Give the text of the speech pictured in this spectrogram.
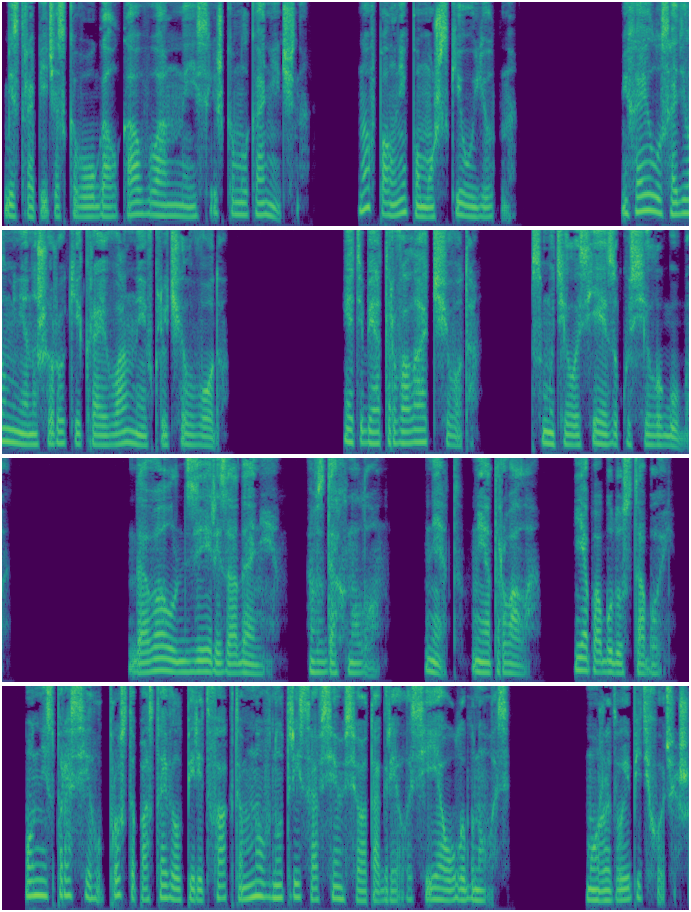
без тропического уголка в ванной и слишком лаконично но вполне по-мужски уютно. Михаил усадил меня на широкий край ванны и включил воду. «Я тебя оторвала от чего-то», — смутилась я и закусила губы. «Давал Дзере задание», — вздохнул он. «Нет, не оторвала. Я побуду с тобой». Он не спросил, просто поставил перед фактом, но внутри совсем все отогрелось, и я улыбнулась. «Может, выпить хочешь?»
